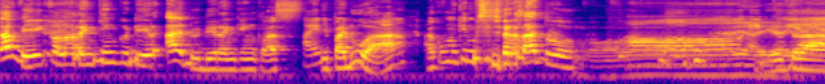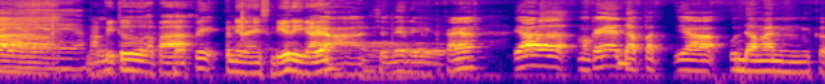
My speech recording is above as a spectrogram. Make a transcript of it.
tapi kalau rankingku di aduh di ranking kelas Lain? IPA 2, aku mungkin bisa juara satu. Oh, iya, gitu. iya. Iya, iya, iya. Tapi itu apa Tapi- penilaian sendiri kan? Ya, sendiri. Kayak ya makanya dapat ya undangan ke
